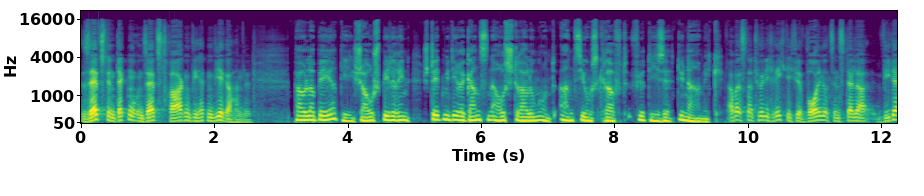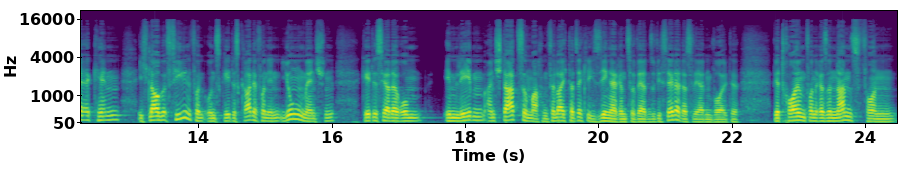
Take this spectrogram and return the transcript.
selbst entdecken und selbst fragen, wie hätten wir gehandelt. Paula Bär, die Schauspielerin, steht mit ihrer ganzen Ausstrahlung und Anziehungskraft für diese Dynamik. Aber es ist natürlich richtig, wir wollen uns in Stella wiedererkennen. Ich glaube, vielen von uns geht es, gerade von den jungen Menschen, geht es ja darum, im Leben einen Start zu machen, vielleicht tatsächlich Sängerin zu werden, so wie Stella das werden wollte. Wir träumen von Resonanz, von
